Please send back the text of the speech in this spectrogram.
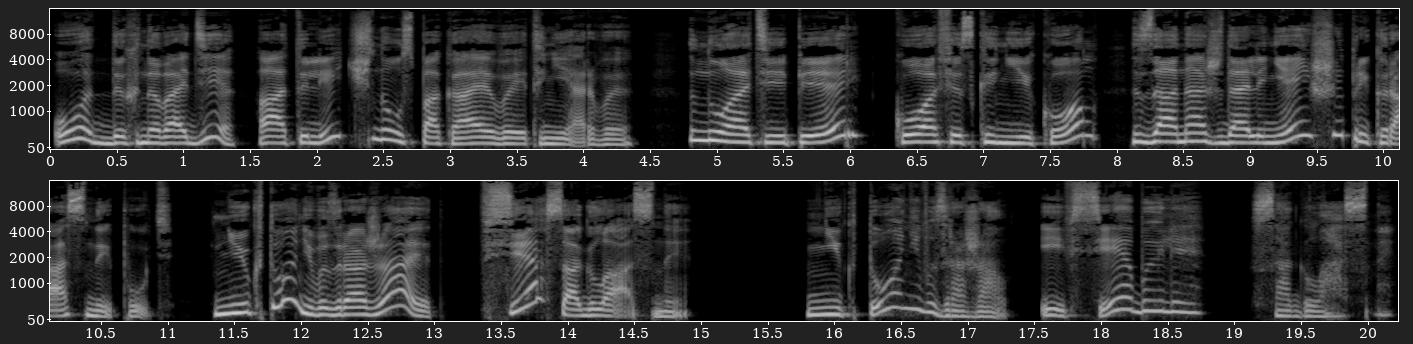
Отдых на воде отлично успокаивает нервы. Ну а теперь кофе с коньяком за наш дальнейший прекрасный путь. Никто не возражает, все согласны. Никто не возражал, и все были согласны.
